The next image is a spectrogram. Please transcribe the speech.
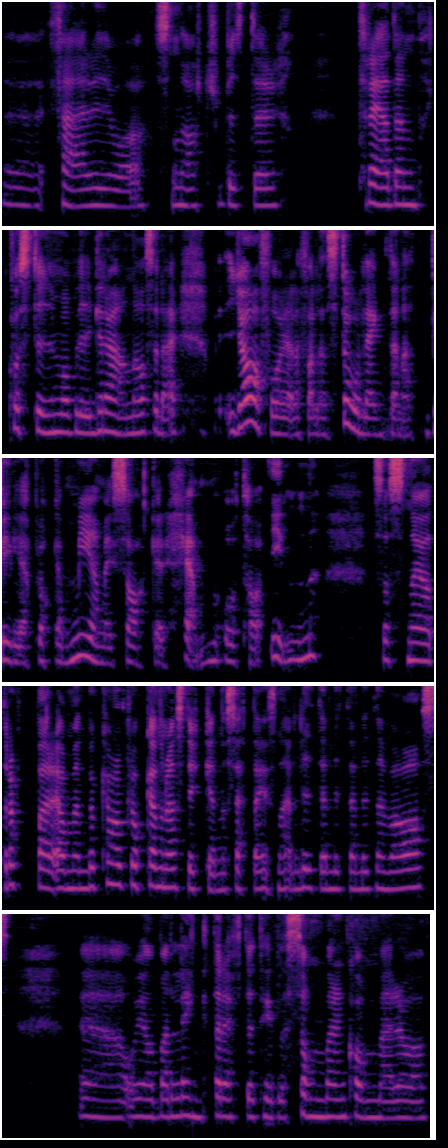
eh, färg och snart byter träden kostym och blir gröna och sådär. Jag får i alla fall en stor längtan att vilja plocka med mig saker hem och ta in. Så snödroppar, ja men då kan man plocka några stycken och sätta i en sån här liten, liten, liten vas. Eh, och jag bara längtar efter till sommaren kommer och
